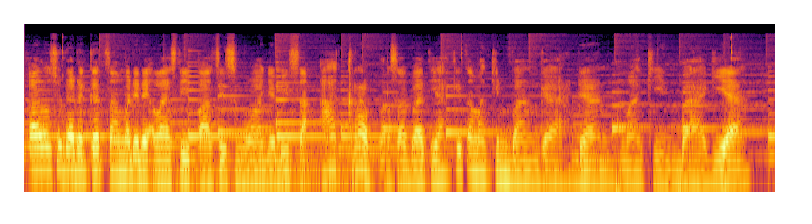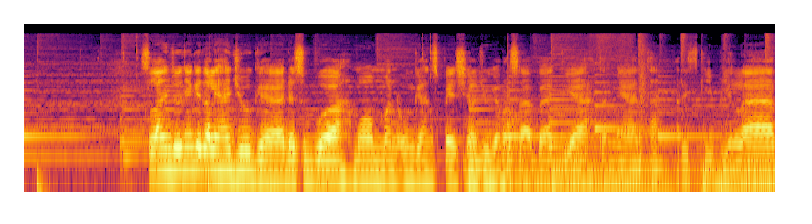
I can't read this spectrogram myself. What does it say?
Kalau sudah deket sama Dedek Lesti pasti semuanya bisa akrab persahabat ya. Kita makin bangga dan makin bahagia. Selanjutnya kita lihat juga ada sebuah momen unggahan spesial juga persahabat ya. Ternyata Rizky Bilar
